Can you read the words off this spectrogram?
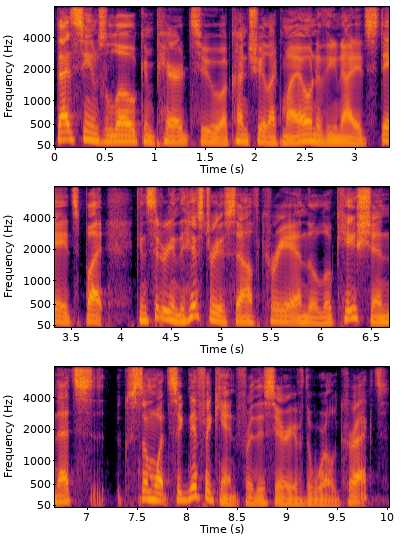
that seems low compared to a country like my own of the United States, but considering the history of South Korea and the location, that's somewhat significant for this area of the world, correct?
